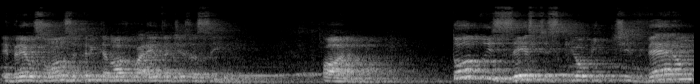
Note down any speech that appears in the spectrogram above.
Hebreus 11, 39 e 40 diz assim: Ora, todos estes que obtiveram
